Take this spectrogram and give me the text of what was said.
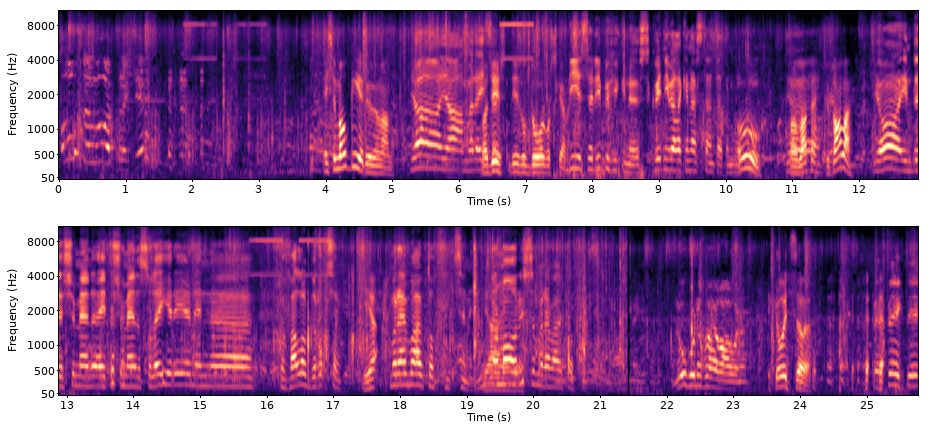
Ongelooflijk, hè? Is hem ook hier, uw man? Ja, ja, maar hij Maar is, die is, die is al door waarschijnlijk. die is de ribben gekneusd. Ik weet niet welke afstand dat hem had. Oeh, maar wat hè? Gevallen? Ja, in de chemin, de chemin de soleil gereden en eh, gevallen op de rotsen. Ja. Maar hij wou toch fietsen, hè. Ja, normaal ja, rusten, maar hij wou toch fietsen. Logo naar voren houden. Goed zo. Perfect, hè.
